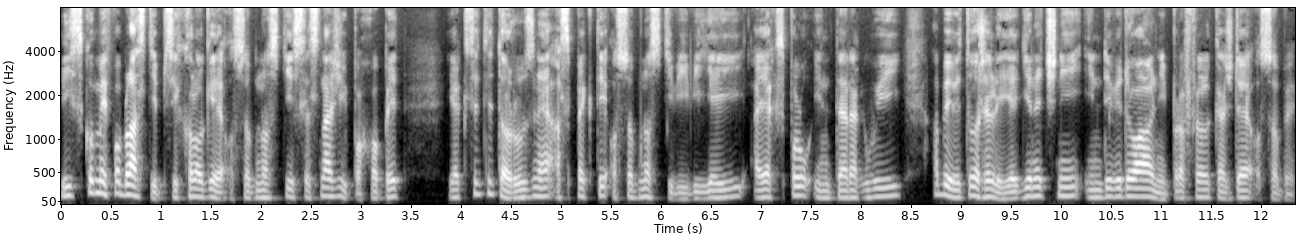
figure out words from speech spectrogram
Výzkumy v oblasti psychologie osobnosti se snaží pochopit, jak se tyto různé aspekty osobnosti vyvíjejí a jak spolu interagují, aby vytvořili jedinečný individuální profil každé osoby.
